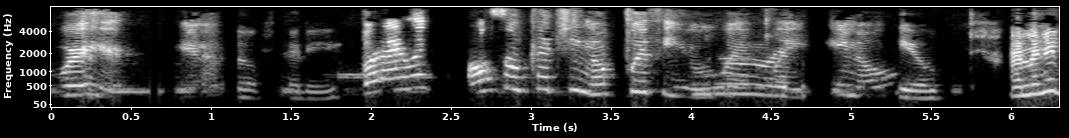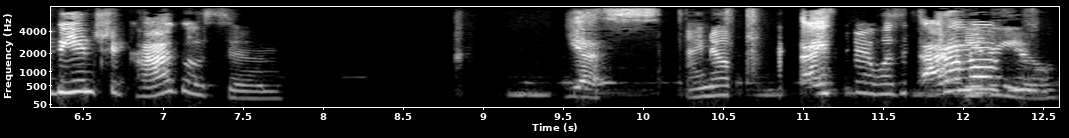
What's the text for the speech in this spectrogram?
we're here, you know. so pretty. But I like also catching up with you and, like, you know, You. I'm gonna be in Chicago soon. yes. I know. I, I wasn't I don't know you.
